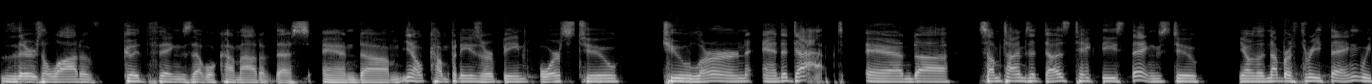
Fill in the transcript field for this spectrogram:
there's a lot of good things that will come out of this, and um, you know companies are being forced to to learn and adapt, and uh, sometimes it does take these things to you know the number three thing we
